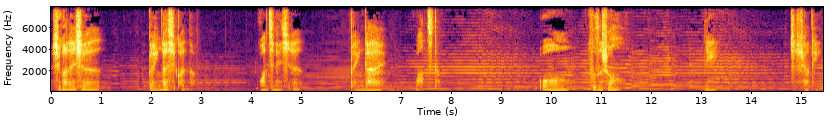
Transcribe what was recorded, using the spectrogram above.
习惯那些本应该习惯的，忘记那些本应该忘记的。我负责说，你只需要听。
